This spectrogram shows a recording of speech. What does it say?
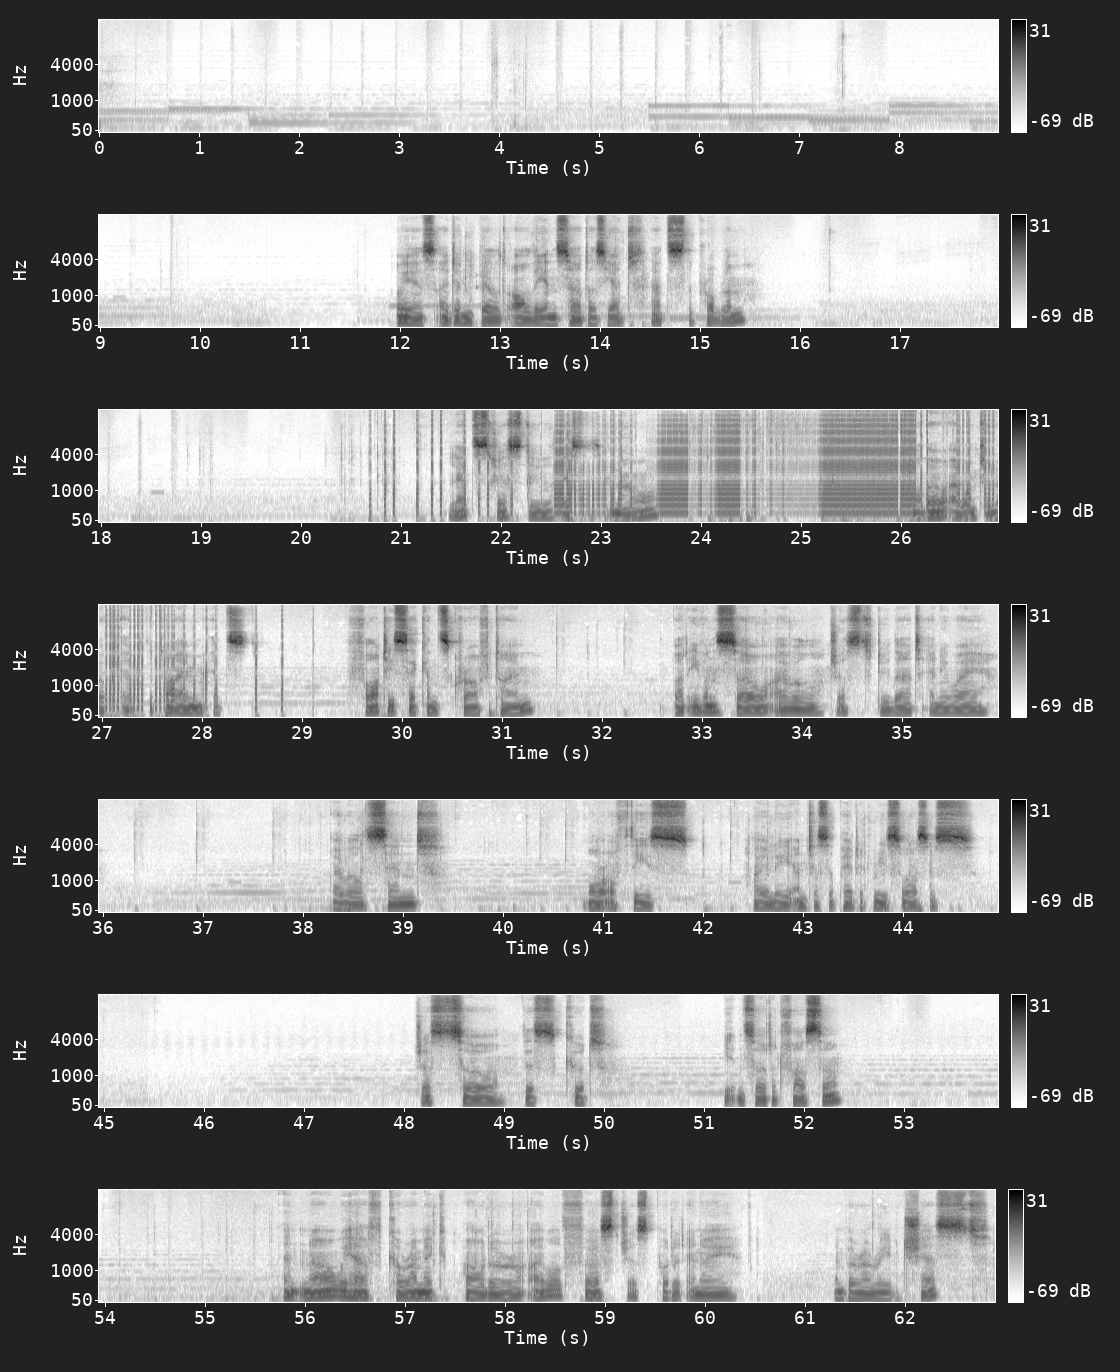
Oh yes, I didn't build all the inserters yet, that's the problem. Let's just do this now. Although I want to look at the time, it's 40 seconds craft time. But even so, I will just do that anyway. I will send more of these highly anticipated resources. Just so this could be inserted faster. And now we have ceramic powder. I will first just put it in a temporary chest.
